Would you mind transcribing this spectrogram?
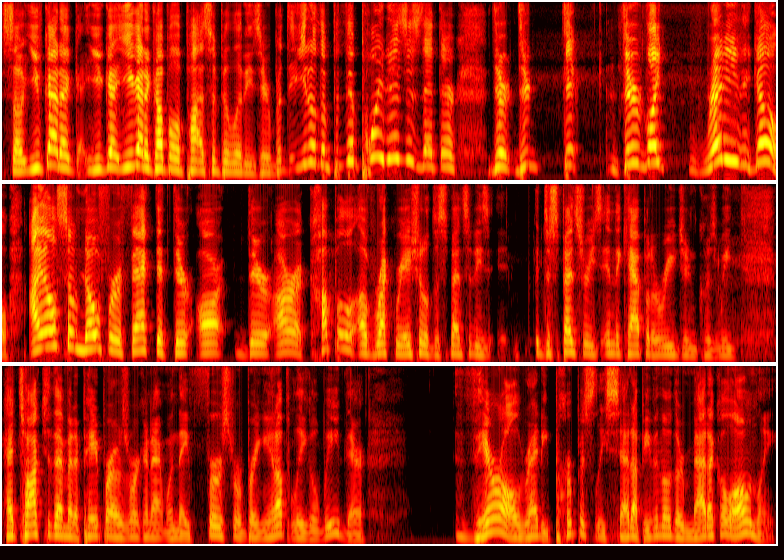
So you've got a you got you got a couple of possibilities here, but you know the the point is is that they're they're they're they're, they're like ready to go. I also know for a fact that there are there are a couple of recreational dispensaries dispensaries in the capital region because we had talked to them at a paper I was working at when they first were bringing up legal weed there. They're already purposely set up, even though they're medical only.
